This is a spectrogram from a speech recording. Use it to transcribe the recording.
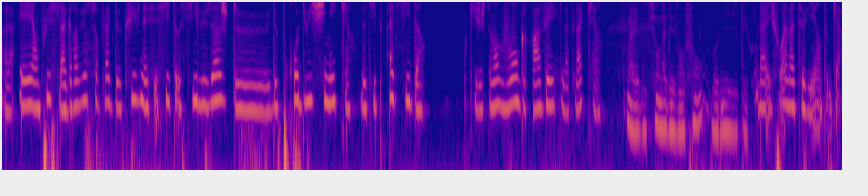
Voilà. Et en plus, la gravure sur plaque de cuivre nécessite aussi l'usage de, produits chimiques de type acide qui justement vont graver la plaque. Ouais, donc si on a des enfants, il vaut mieux éviter. Quoi. Bah, il faut un atelier en tout cas.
